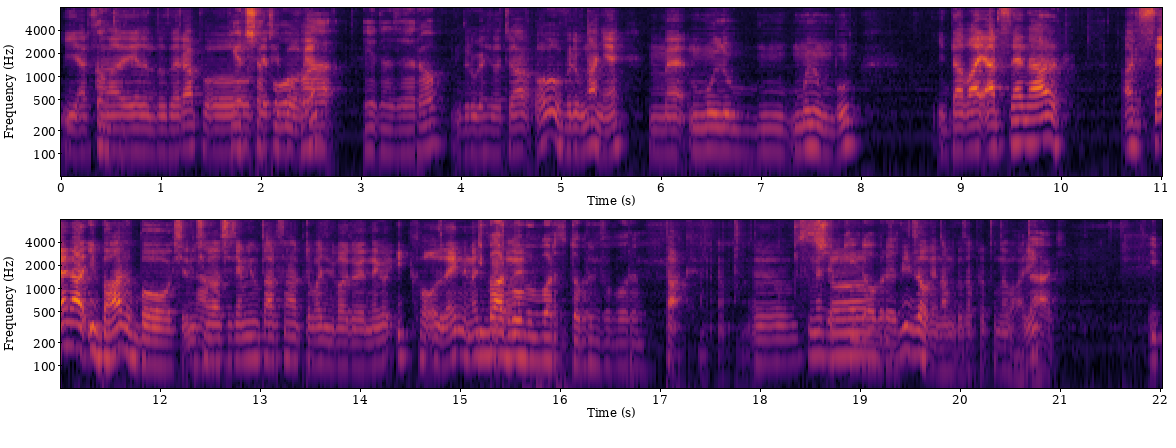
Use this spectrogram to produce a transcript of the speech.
I Arsenal Kontra. 1 do 0 po Pierwsza pierwszej połowie. połowa 1-0. Druga się zaczęła. O, wyrównanie. Mulu, Mulumbu. I dawaj Arsenal. Arsenal i Barbo. 73 minuta Arsenal prowadzi 2 do 1 i kolejny mecz. I Barbo był bardzo dobrym wyborem. Tak. Yy, W sumie Szybki, to dobry. widzowie nam go zaproponowali. Tak. I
